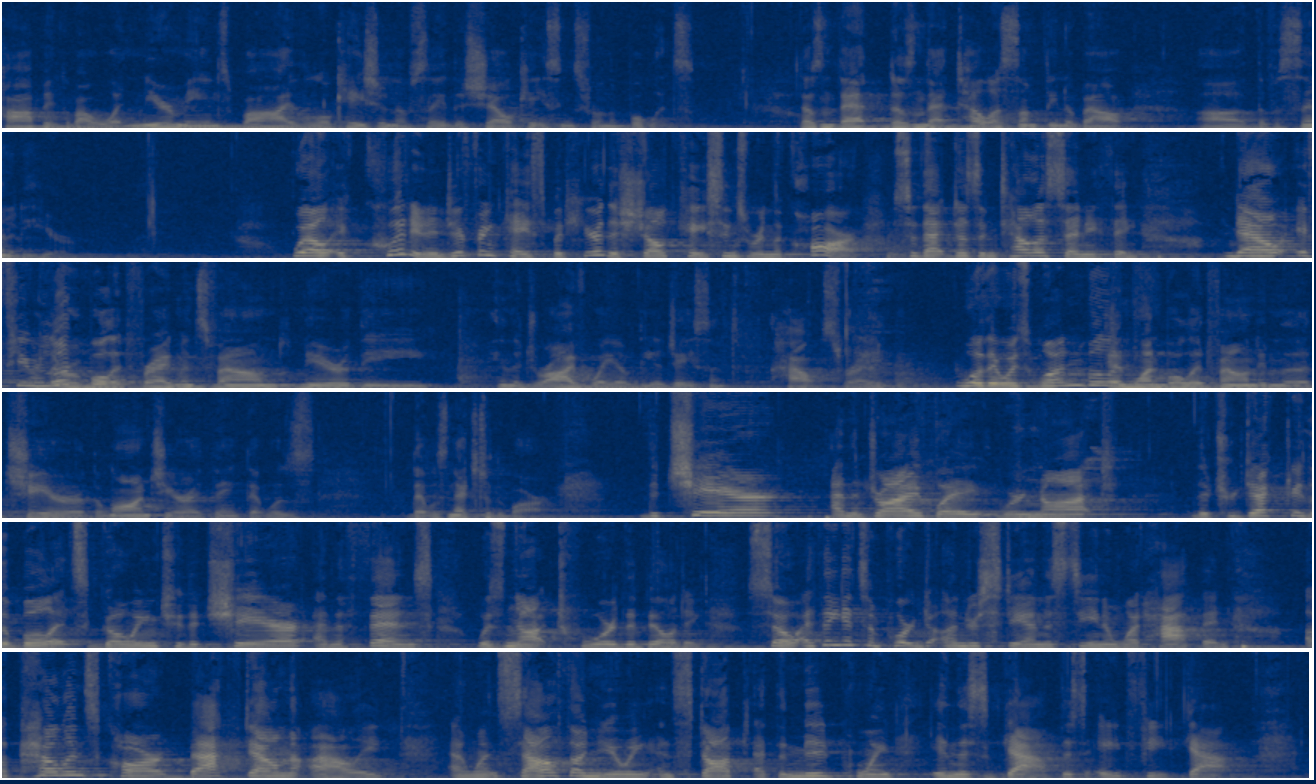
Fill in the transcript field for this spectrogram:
topic about what near means by the location of, say, the shell casings from the bullets? Doesn't that, doesn't that tell us something about uh, the vicinity here? Well, it could in a different case, but here the shell casings were in the car, so that doesn't tell us anything. Now, if you Well, There were bullet fragments found near the, in the driveway of the adjacent house, right? well, there was one bullet And one bullet found in the chair, the lawn chair, I think, that was, that was next to the bar. The chair and the driveway were not, the trajectory of the bullets going to the chair and the fence was not toward the building. So I think it's important to understand the scene and what happened. Appellant's car backed down the alley, and went south on Ewing and stopped at the midpoint in this gap, this eight feet gap.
